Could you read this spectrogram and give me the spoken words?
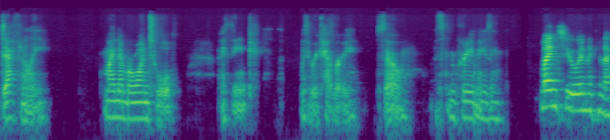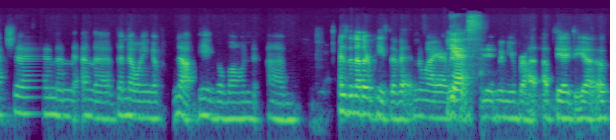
definitely my number one tool i think with recovery so it's been pretty amazing mine too and the connection and and the the knowing of not being alone um, is another piece of it and why I was yes. excited when you brought up the idea of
